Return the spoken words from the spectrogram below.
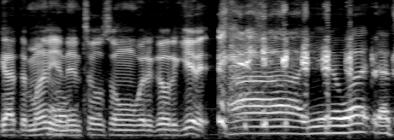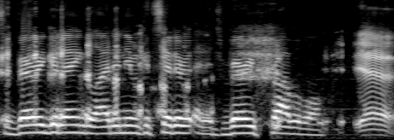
got the money, and Oh. then told someone where to go to get it. Ah, you know what? That's a very good angle. I didn't even consider, it, and it's very probable. yeah,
